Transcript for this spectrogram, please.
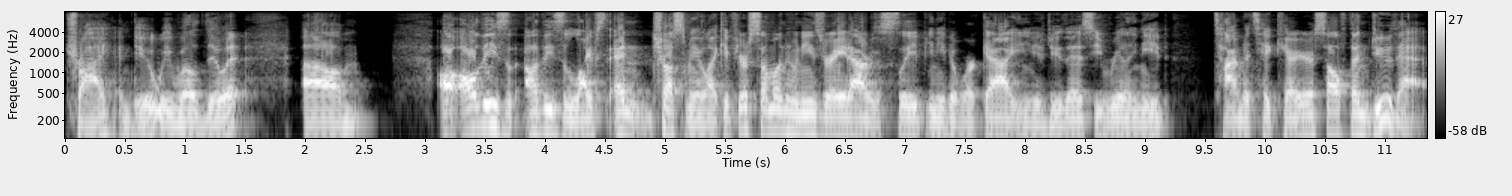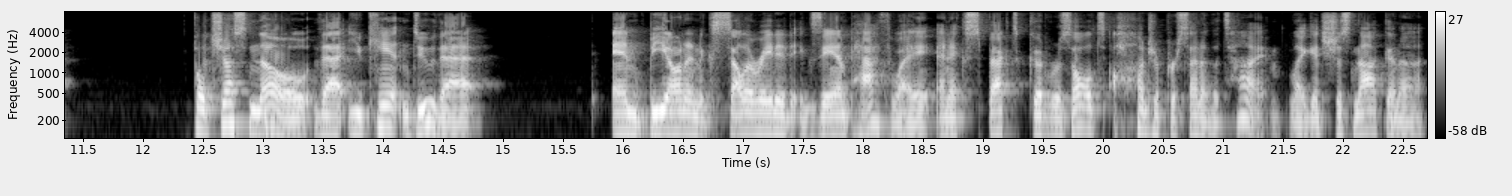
try and do. We will do it. Um, all, all, these all these life and trust me, like if you're someone who needs your eight hours of sleep, you need to work out, you need to do this, you really need time to take care of yourself, then do that. But just know that you can't do that and be on an accelerated exam pathway and expect good results 100% of the time. Like it's just not to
